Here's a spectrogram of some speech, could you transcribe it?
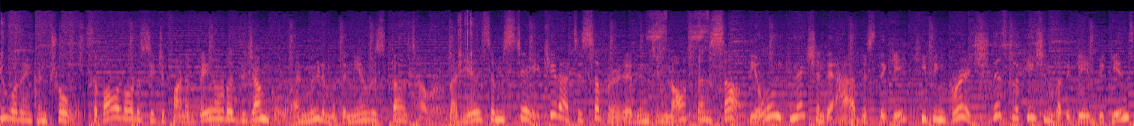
You are in control. Sabal orders you to find a way out of the jungle and meet him at the nearest bell tower. But here's a mistake. Kyrat is separated into north and south. The only connection they have is the gatekeeping bridge. This location where the game begins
